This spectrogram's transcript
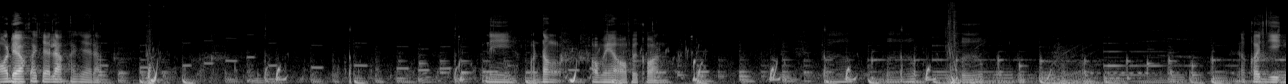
อ๋อเดี๋ยวเข้าใจแล้วเข้าใจแล้ว นี่มันต้องเอาแมวออกไปก่อนปึ๊บปึ๊บปึ๊บแล้วก็ยิง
